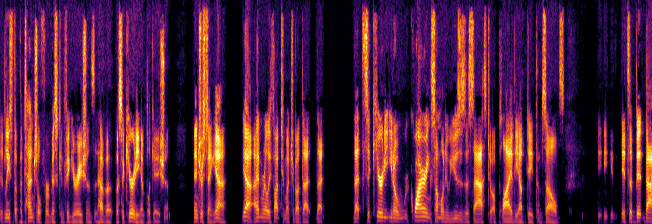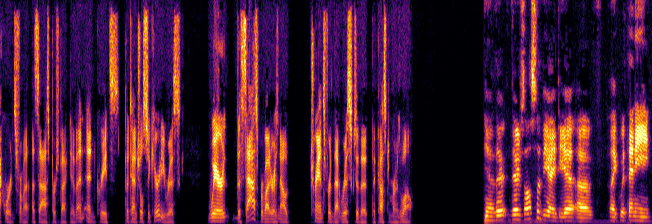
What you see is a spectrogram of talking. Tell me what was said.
at least the potential for misconfigurations that have a, a security implication. Interesting, yeah, yeah. I hadn't really thought too much about that that that security. You know, requiring someone who uses a SaaS to apply the update themselves. It's a bit backwards from a, a SaaS perspective, and and creates potential security risk where the SaaS provider has now transferred that risk to the, the customer as well. Yeah, there, there's also the idea of like with any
